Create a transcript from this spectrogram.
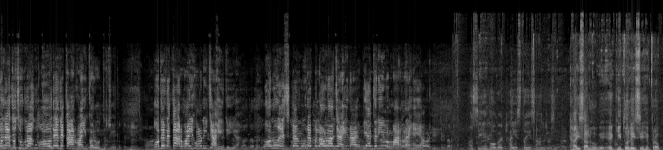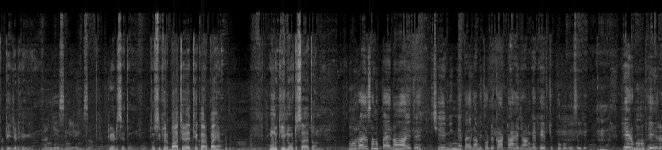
ਉਹਦਾ ਕਸੂਰਾ ਉਹਦੇ ਤੇ ਕਾਰਵਾਈ ਕਰੋ ਤੁਸੀਂ। ਉਹਦੇ ਤੇ ਕਾਰਵਾਈ ਹੋਣੀ ਚਾਹੀਦੀ ਆ। ਉਹਨੂੰ ਇਸ ਟਾਈਮ ਉਹਦੇ ਬੁਲਾਉਣਾ ਚਾਹੀਦਾ ਹੈ ਵੀ ਇਹ ਗਰੀਬ ਮਰ ਰਹੇ ਆ। ਅਸੀਂ ਹੋ ਗਏ 28 27 ਸਾਲ ਰਾਜੀ 28 ਸਾਲ ਹੋ ਗਏ। ਇਹ ਕੀ ਤੋਂ ਲਈ ਸੀ ਇਹ ਪ੍ਰਾਪਰਟੀ ਜਿਹੜੀ ਹੈਗੀ? ਰਣਜੀਤ ਸਿੰਘ ਢੀਂਡਸਾ। ਢੀਂਡਸੇ ਤੋਂ। ਤੁਸੀਂ ਫਿਰ ਬਾਅਦ ਚ ਇੱਥੇ ਘਰ ਪਾਇਆ? ਹਾਂ। ਹੁਣ ਕੀ ਨੋਟਿਸ ਆਇਆ ਤੁਹਾਨੂੰ? ਹੁਣ ਰਾਜਾ ਸਾਨੂੰ ਪਹਿਲਾਂ ਆਏ ਤੇ 6 ਮਹੀਨੇ ਪਹਿਲਾਂ ਵੀ ਤੁਹਾਡੇ ਘਰ ਢਾਹੇ ਜਾਣਗੇ ਫੇਰ ਚੁੱਪ ਹੋ ਗਏ ਸੀਗੇ। ਫੇਰ ਹੁਣ ਫੇਰ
